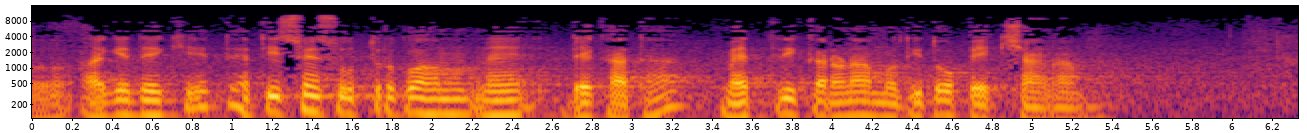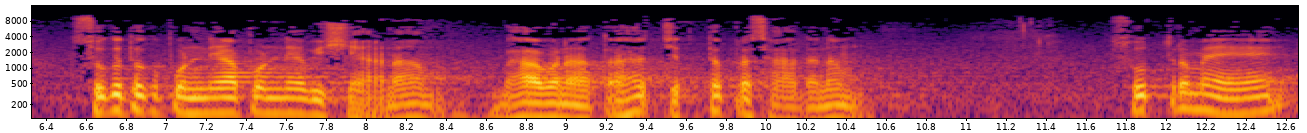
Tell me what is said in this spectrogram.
तो आगे देखिए, तैतीसवें सूत्र को हमने देखा था, मैत्री करुणा मुदितोपेक्षा नाम सुख दुख पुण्या पुण्य विषयाणाम भावनाता चित्त प्रसादनम सूत्र में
